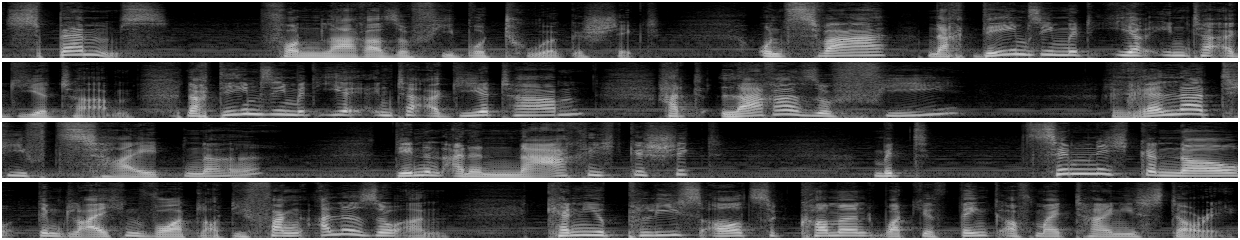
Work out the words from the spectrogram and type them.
Spams von Lara Sophie Botur geschickt. Und zwar, nachdem sie mit ihr interagiert haben. Nachdem sie mit ihr interagiert haben, hat Lara Sophie relativ zeitnah denen eine Nachricht geschickt mit ziemlich genau dem gleichen Wortlaut. Die fangen alle so an. Can you please also comment what you think of my tiny story?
